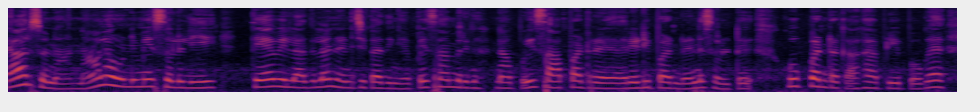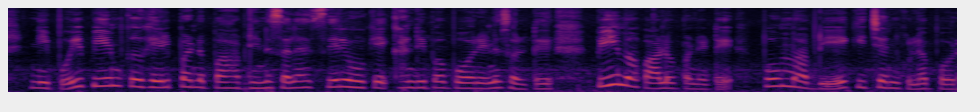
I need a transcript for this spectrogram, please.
யார் சொன்னா? நாளாக ஒன்றுமே சொல்லலையே தேவையில்லாதெல்லாம் நினச்சிக்காதீங்க. பேசாமல் இருங்க. நான் போய் சாப்பாடு ரெடி பண்ணுறேன்னு சொல்லிட்டு குக் பண்ணுறக்காக அப்படியே போக. நீ போய் பிஎம்க்கு ஹெல்ப் பண்ணுப்பா அப்படின்னு சொல்ல சரி ஓகே கண்டிப்பாக போகிறேன்னு சொல்லிட்டு பிஎம்மை ஃபாலோ பண்ணிட்டு பூம் அப்படியே கிச்சனுக்குள்ளே போகிறான்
